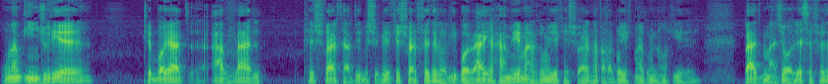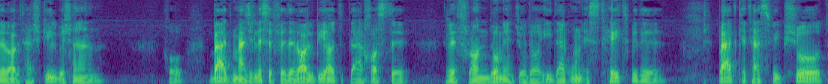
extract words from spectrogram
اونم اینجوریه که باید اول کشور تبدیل بشه به یک کشور فدرالی با رأی همه مردم یک کشور نه فقط با یک مردم ناحیه. بعد مجالس فدرال تشکیل بشن خب؟ بعد مجلس فدرال بیاد درخواست رفراندوم جدایی در اون استیت بده. بعد که تصویب شد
